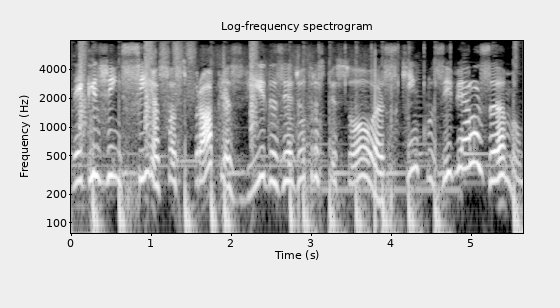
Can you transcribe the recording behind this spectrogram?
negligenciem as suas próprias vidas e a de outras pessoas, que inclusive elas amam.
